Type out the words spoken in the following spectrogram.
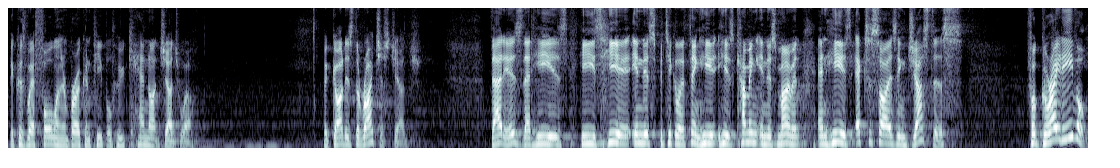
because we're fallen and broken people who cannot judge well. But God is the righteous judge. That is, that he is he's here in this particular thing. He, he is coming in this moment and he is exercising justice for great evil.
